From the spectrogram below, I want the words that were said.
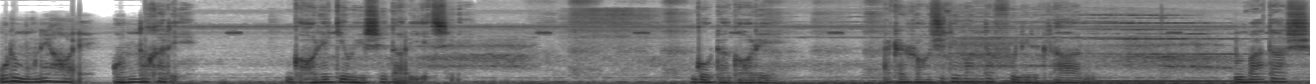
ওর মনে হয় অন্ধকারে ঘরে কেউ এসে দাঁড়িয়েছে। গোটা ঘরে একটা রজনীগন্ধা ফুলের ঘ্রাণ। বাতাস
